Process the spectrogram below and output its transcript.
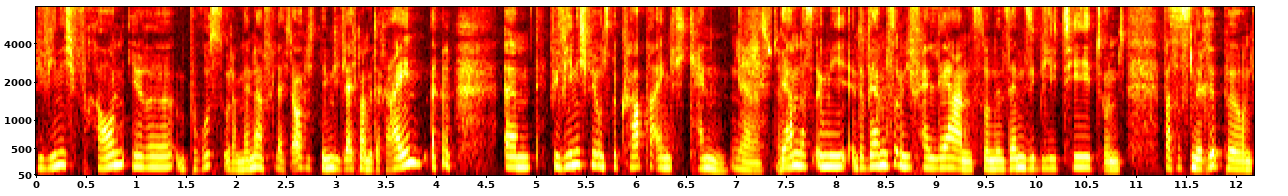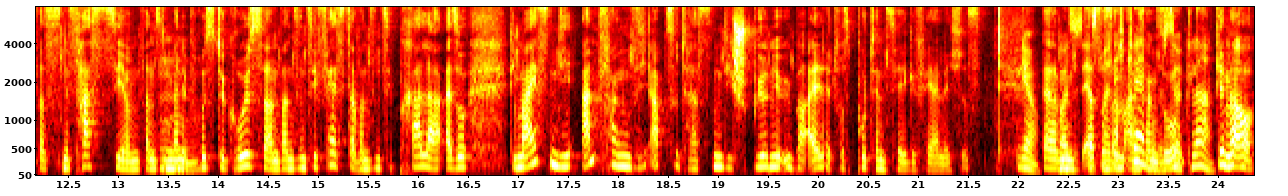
wie wenig Frauen ihre Brust oder Männer vielleicht auch, ich nehme die gleich mal mit rein, ähm, wie wenig wir unsere Körper eigentlich kennen. Ja, das stimmt. Wir haben das irgendwie, wir haben das irgendwie verlernt, so eine Sensibilität und was ist eine Rippe und was ist eine Faszie und wann sind mhm. meine Brüste größer und wann sind sie fester, wann sind sie praller. Also die meisten, die anfangen, sich abzutasten, die spüren ja überall etwas potenziell Gefährliches. Ja, ähm, weil das ist am Anfang kennen, so. Ist ja klar. Genau,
